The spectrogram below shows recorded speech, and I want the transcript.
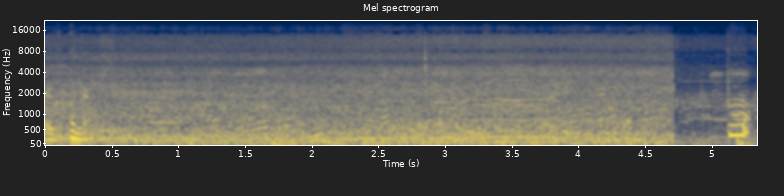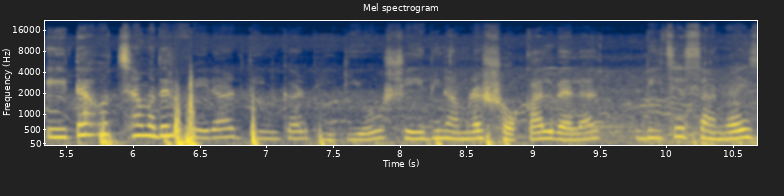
দেখো না। তো এটা হচ্ছে আমাদের ফেরার দিনকার ভিডিও সেই দিন আমরা সকালবেলা বিচের সানরাইজ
